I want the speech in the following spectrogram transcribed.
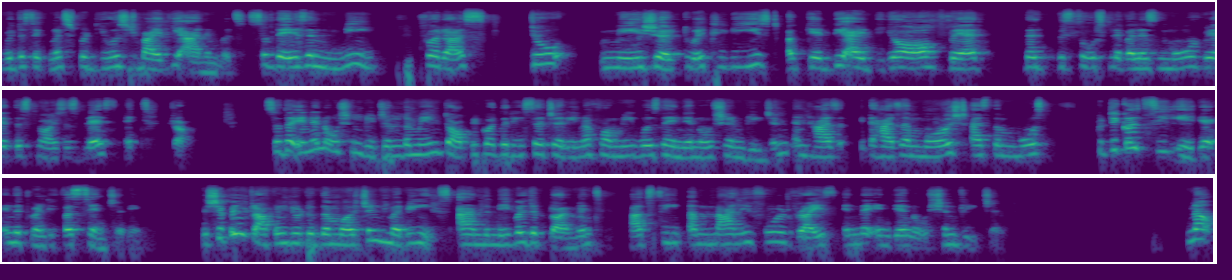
with the signals produced by the animals. So there is a need for us to measure to at least uh, get the idea of where the, the source level is more, where this noise is less, etc. So the Indian Ocean region, the main topic or the research arena for me was the Indian Ocean region, and has it has emerged as the most critical sea area in the 21st century. The shipping traffic due to the merchant marines and the naval deployments have seen a manifold rise in the Indian Ocean region. Now,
